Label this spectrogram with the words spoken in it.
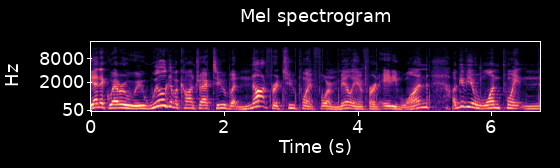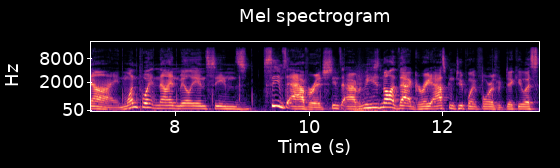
Yannick Weber we will give a contract to, but not for 2.4 million for an 81. I'll give you 1.9. 1.9 million seems seems average. Seems average. I mean, he's not that great. Asking 2.4 is ridiculous.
